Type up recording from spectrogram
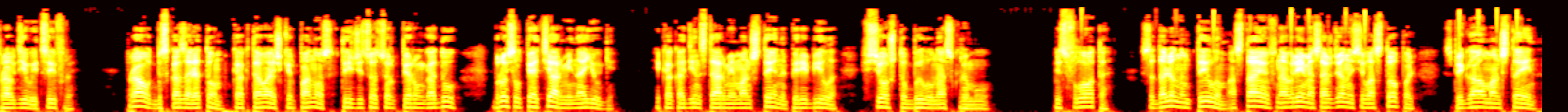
правдивые цифры. Правд бы сказали о том, как товарищ Кирпонос в 1941 году бросил пять армий на юге, и как 11 армия Манштейна перебила все, что было у нас в Крыму. Без флота, с отдаленным тылом, оставив на время осажденный Севастополь, сбегал Манштейн,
